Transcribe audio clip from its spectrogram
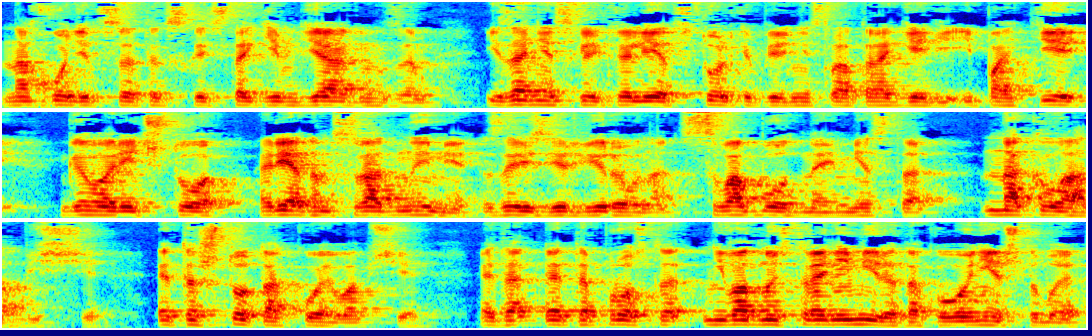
находится, так сказать, с таким диагнозом и за несколько лет столько перенесла трагедий и потерь, говорит, что рядом с родными зарезервировано свободное место на кладбище. Это что такое вообще? Это, это просто ни в одной стране мира такого нет, чтобы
